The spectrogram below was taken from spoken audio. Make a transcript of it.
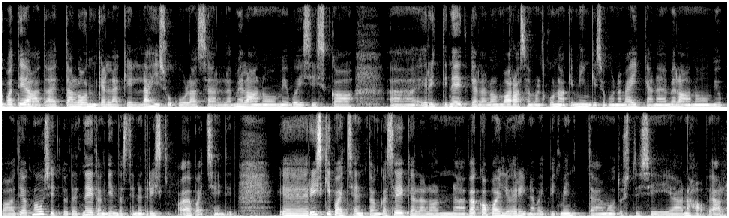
juba teada, et tal on kellelgi lähisugulasel melanoomi või siis ka äh, eriti need, kellel on varasemalt kunagi mingisugune väikene melanoom juba diagnoositud, et need on kindlasti need riskipatsiendid. riskipatsient on ka see, kellel on väga palju erinevaid pigmentmoodustisi naha peal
